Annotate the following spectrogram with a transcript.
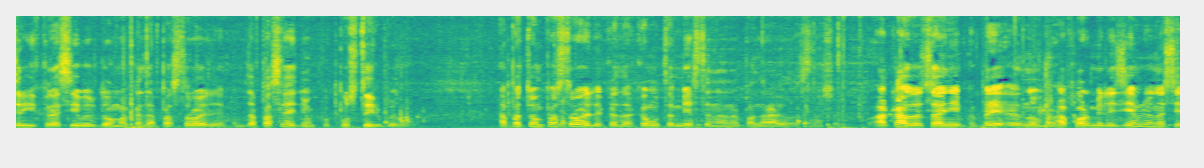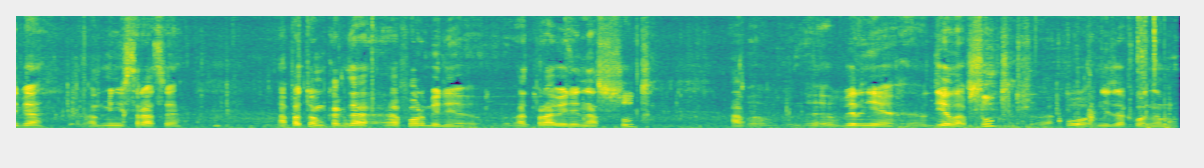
три красивых дома, когда построили, до последнего пу- пустырь был. А потом построили, когда кому-то место, наверное, понравилось наше. Оказывается, они ну, оформили землю на себя, администрация. А потом, когда оформили, отправили нас в суд, вернее, дело в суд о незаконном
